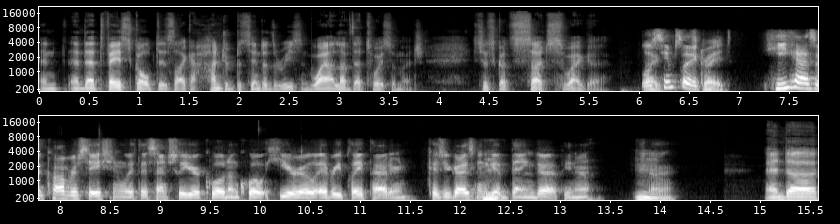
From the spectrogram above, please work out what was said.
and and that face sculpt is like hundred percent of the reason why I love that toy so much. It's just got such swagger. Well, it seems like great. he has a conversation with essentially your quote unquote hero every play pattern because your guy's gonna Hmm. get banged up, you know. Mm. So- And uh,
